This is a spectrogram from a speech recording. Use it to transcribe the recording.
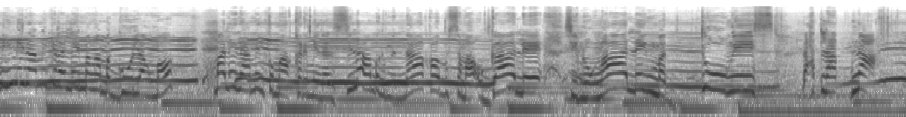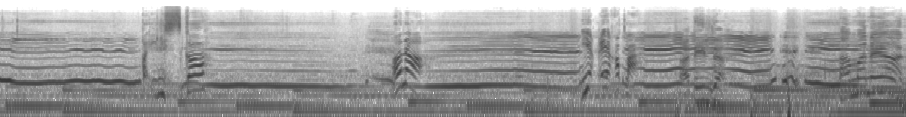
Hindi namin kilala yung mga magulang mo. Malay namin kung mga kriminal sila, magnanakaw, masama ugali, sinungaling, madungis, lahat-lahat na. Painis ka. Ano? Iyak-iyak ka pa. Ate Hilda, tama na yan.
